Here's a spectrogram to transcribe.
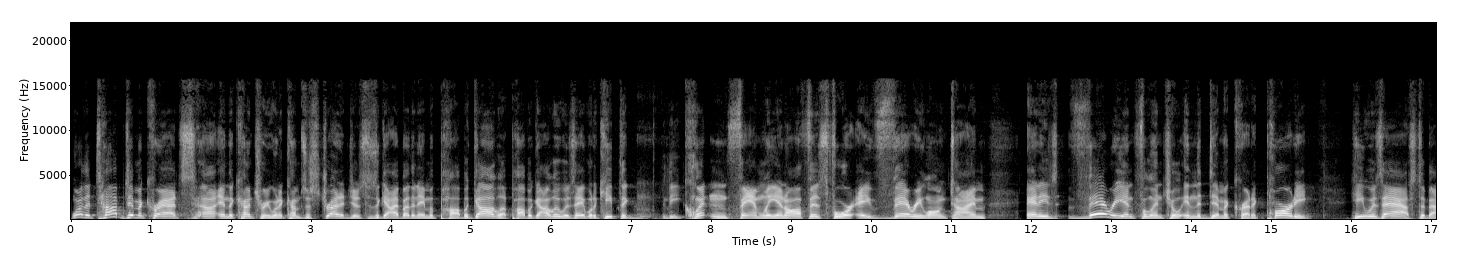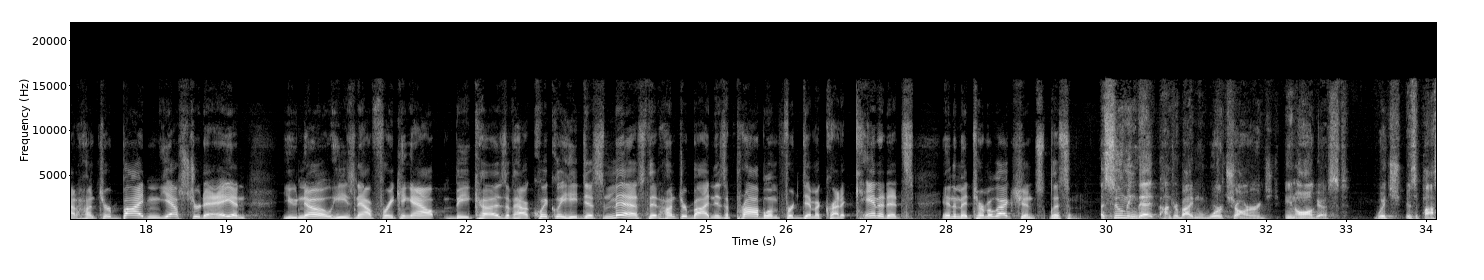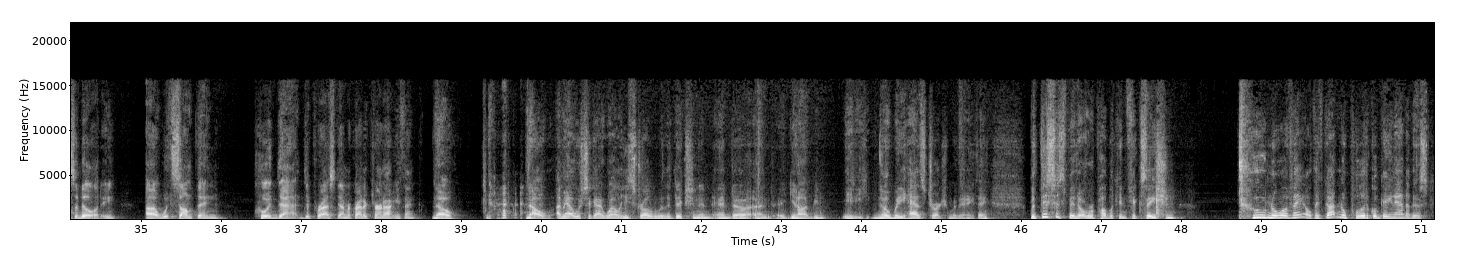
One of the top Democrats uh, in the country when it comes to strategists is a guy by the name of Paul Begala. Paul Begala was able to keep the the Clinton family in office for a very long time, and he's very influential in the Democratic Party. He was asked about Hunter Biden yesterday, and you know he's now freaking out because of how quickly he dismissed that Hunter Biden is a problem for Democratic candidates in the midterm elections. Listen assuming that Hunter Biden were charged in August, which is a possibility, uh, with something, could that depress Democratic turnout? You think? No, no. I mean, I wish the guy well. He struggled with addiction, and and uh, and uh, you know, I mean, he, he, nobody has charged him with anything. But this has been a Republican fixation to no avail. They've got no political gain out of this.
